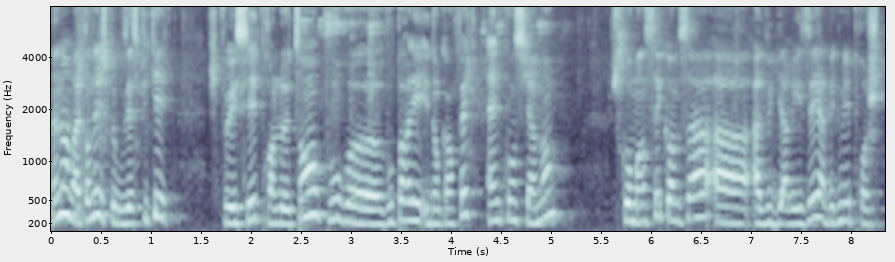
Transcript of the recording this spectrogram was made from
Non, non, mais attendez, je peux vous expliquer. Je peux essayer de prendre le temps pour euh, vous parler. Et donc en fait, inconsciemment, je commençais comme ça à, vulgariser avec mes proches.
